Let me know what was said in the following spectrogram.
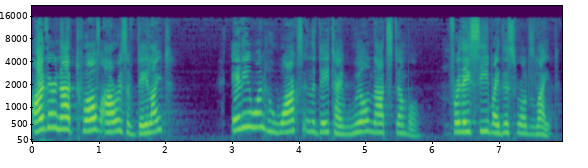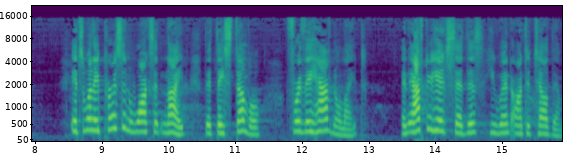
Are there not 12 hours of daylight? Anyone who walks in the daytime will not stumble, for they see by this world's light. It's when a person walks at night that they stumble, for they have no light. And after he had said this, he went on to tell them,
